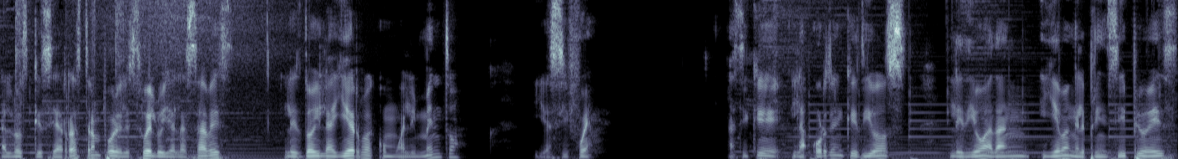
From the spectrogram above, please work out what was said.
a los que se arrastran por el suelo y a las aves les doy la hierba como alimento. Y así fue. Así que la orden que Dios le dio a Adán y Eva en el principio es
